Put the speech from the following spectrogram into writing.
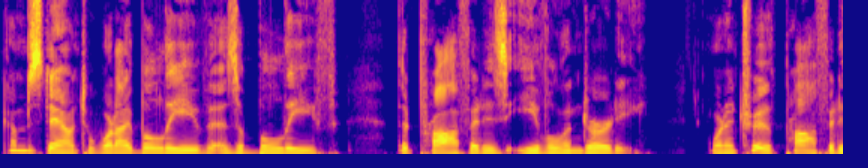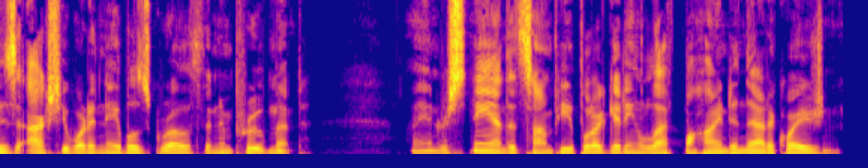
Comes down to what I believe as a belief that profit is evil and dirty, when in truth, profit is actually what enables growth and improvement. I understand that some people are getting left behind in that equation.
